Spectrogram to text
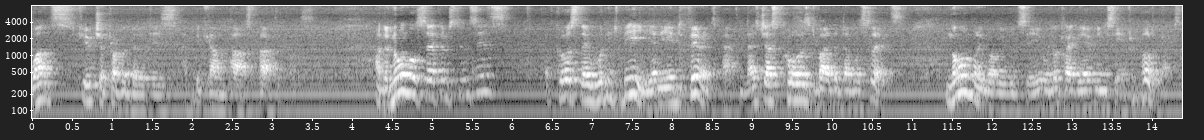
once future probabilities have become past particles. Under normal circumstances, of course there wouldn't be any interference pattern. That's just caused by the double slits. Normally what we would see would look like the opening scene from Poltergeist.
